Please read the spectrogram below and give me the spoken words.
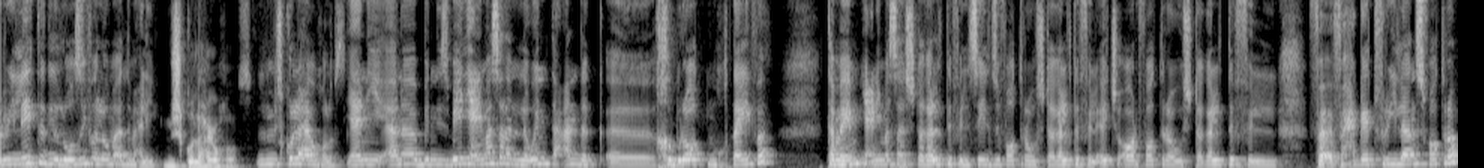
related للوظيفة اللي هو مقدم عليها. مش كل حاجة وخلاص. مش كل حاجة خلاص يعني أنا بالنسبة لي يعني مثلا لو أنت عندك آه، خبرات مختلفة تمام؟ يعني مثلا اشتغلت في ال sales فترة واشتغلت في ال HR فترة واشتغلت في في حاجات freelance فترة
